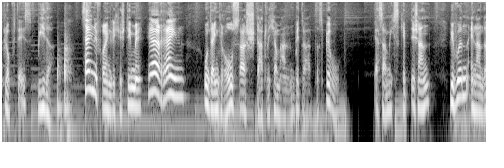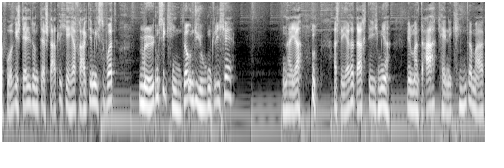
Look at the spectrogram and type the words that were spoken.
klopfte es wieder. Seine freundliche Stimme herein und ein großer, stattlicher Mann betrat das Büro. Er sah mich skeptisch an. Wir wurden einander vorgestellt und der stattliche Herr fragte mich sofort, Mögen Sie Kinder und Jugendliche? Naja, als Lehrer dachte ich mir, wenn man da keine Kinder mag.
